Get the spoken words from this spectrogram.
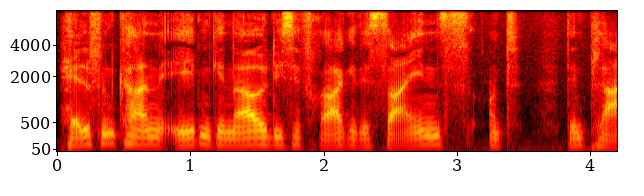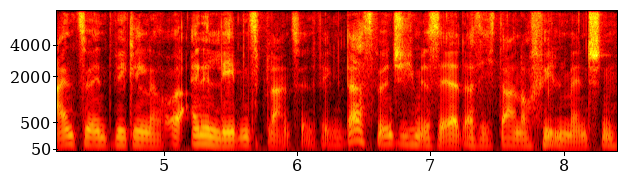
helfen kann, eben genau diese Frage des Seins und den Plan zu entwickeln, einen Lebensplan zu entwickeln. Das wünsche ich mir sehr, dass ich da noch vielen Menschen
